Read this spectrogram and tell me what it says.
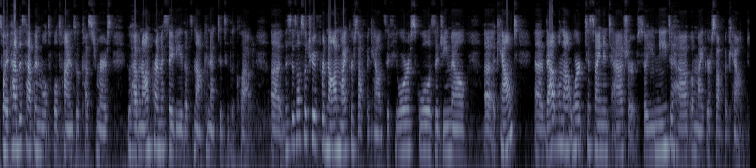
So I've had this happen multiple times with customers who have an on-premise AD that's not connected to the cloud. Uh, this is also true for non-Microsoft accounts. If your school is a Gmail uh, account, uh, that will not work to sign into Azure. So you need to have a Microsoft account.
